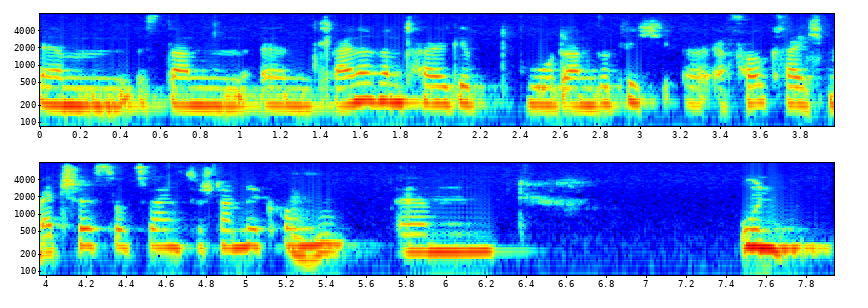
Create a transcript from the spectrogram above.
ähm, es dann einen kleineren Teil gibt, wo dann wirklich äh, erfolgreich Matches sozusagen zustande kommen. Mhm. Ähm, und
